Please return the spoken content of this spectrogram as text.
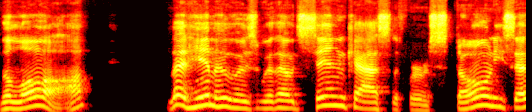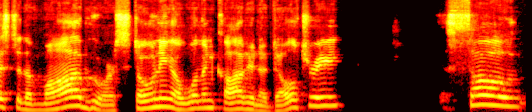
the law. Let him who is without sin cast the first stone, he says to the mob who are stoning a woman caught in adultery. So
